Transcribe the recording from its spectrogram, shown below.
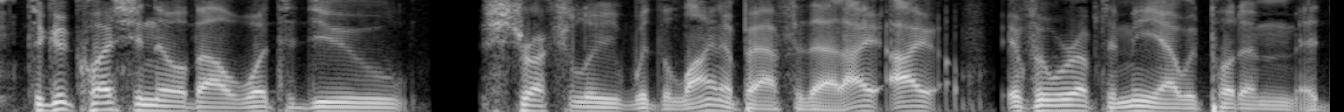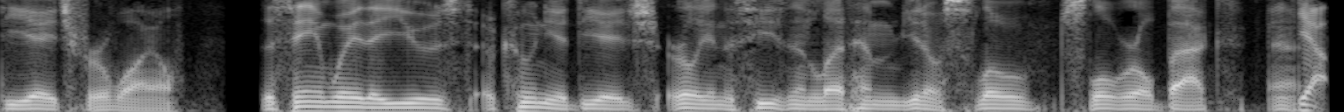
It's a good question though about what to do structurally with the lineup after that. I, I if it were up to me, I would put him at DH for a while the same way they used Acuna DH early in the season and let him, you know, slow slow roll back. Yeah.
